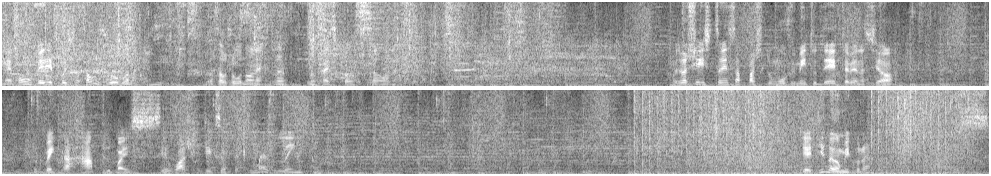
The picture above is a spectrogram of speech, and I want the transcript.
né? Vamos ver depois de lançar o jogo, né? Lançar o jogo não, né? Lançar a expansão, né? Mas eu achei estranho essa parte do movimento dele, tá vendo assim, ó? Tudo bem, tá rápido, mas eu acho que tem que ser um pouquinho mais lento. Que é dinâmico, né? Mas...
